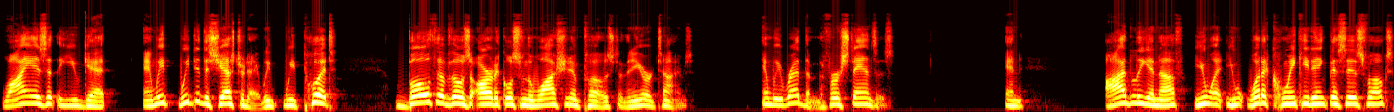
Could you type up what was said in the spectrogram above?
Why is it that you get, and we, we did this yesterday, we, we put both of those articles from the Washington Post and the New York Times, and we read them, the first stanzas. And oddly enough, you went, you, what a quinky dink this is, folks.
